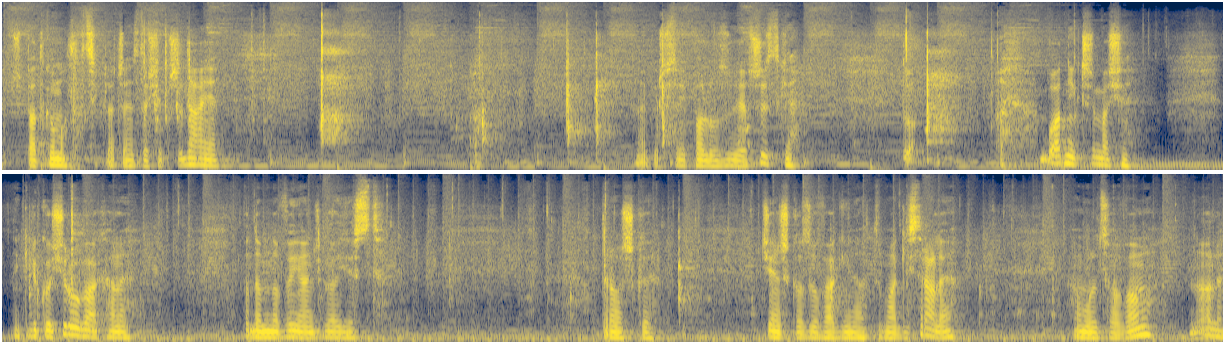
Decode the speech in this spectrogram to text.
w przypadku motocykla często się przydaje. Najpierw sobie poluzuję wszystkie. Tu błotnik trzyma się na kilku śrubach, ale podobno wyjąć go jest troszkę ciężko z uwagi na tu magistralę hamulcową. No ale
